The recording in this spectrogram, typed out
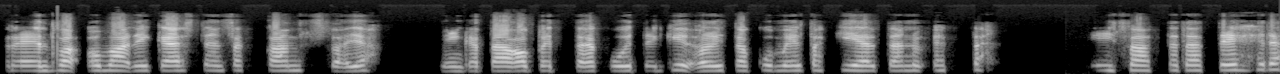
treenata oman ikäistensä kanssa ja minkä tämä opettaja kuitenkin oli Takumilta kieltänyt, että ei saa tätä tehdä.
